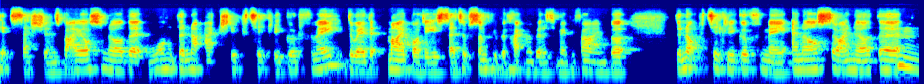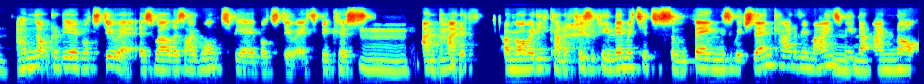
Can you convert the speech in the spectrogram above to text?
HIIT sessions, but I also know that one, they're not actually particularly good for me. The way that my body is set up, some people with hypermobility may be fine, but they're not particularly good for me. And also, I know that mm. I'm not going to be able to do it as well as I want to be able to do it because mm. I'm kind of I'm already kind of physically limited to some things, which then kind of reminds mm-hmm. me that I'm not,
